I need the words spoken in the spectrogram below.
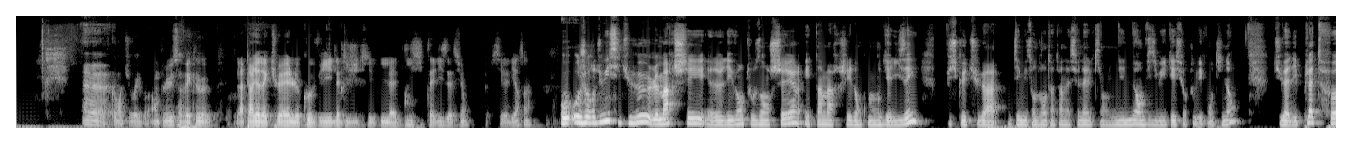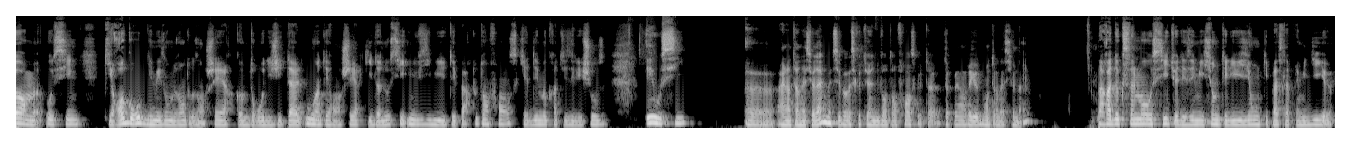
Euh, Comment tu vois En plus, avec le, la période actuelle, le Covid, la, la digitalisation, c'est à dire ça. Aujourd'hui, si tu veux, le marché euh, des ventes aux enchères est un marché donc mondialisé, puisque tu as des maisons de vente internationales qui ont une énorme visibilité sur tous les continents. Tu as des plateformes aussi qui regroupent des maisons de vente aux enchères comme Draw Digital ou Interenchères qui donnent aussi une visibilité partout en France, qui a démocratisé les choses, et aussi euh, à l'international, mais c'est pas parce que tu as une vente en France que tu n'as pas un rayonnement international. Paradoxalement aussi, tu as des émissions de télévision qui passent l'après-midi euh,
